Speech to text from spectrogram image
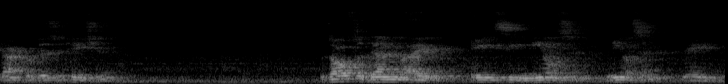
doctoral dissertation was also done by AC Nielsen, Nielsen ratings.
